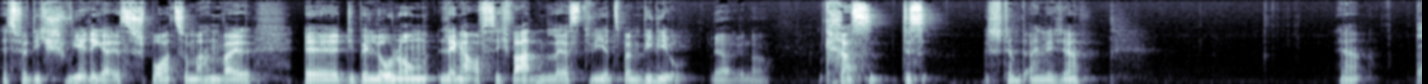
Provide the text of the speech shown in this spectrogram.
es für dich schwieriger ist, Sport zu machen, weil äh, die Belohnung länger auf sich warten lässt, wie jetzt beim Video. Ja, genau. Krass, das stimmt eigentlich, ja. Ja.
